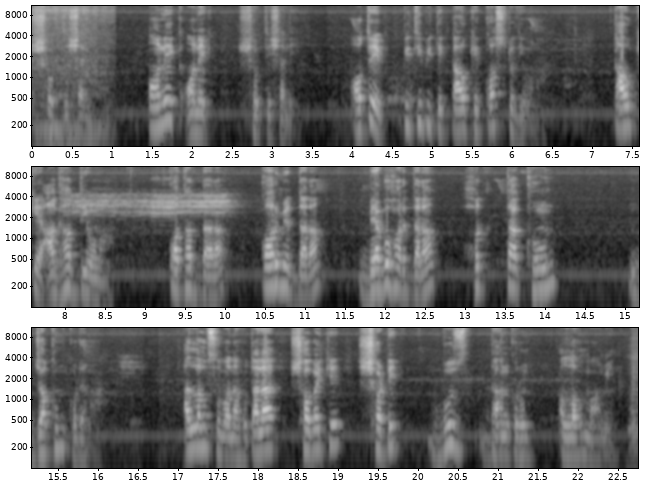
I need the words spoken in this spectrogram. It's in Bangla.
শক্তিশালী। অনেক অনেক শক্তিশালী। অতএব পৃথিবীতে কাউকে কষ্ট দিও না। কাউকে আঘাত দিও না। কথার দ্বারা, কর্মের দ্বারা, ব্যবহারের দ্বারা হত্যা, খুন, জখম করে না। আল্লাহ সুবানাহ তালা সবাইকে সঠিক বুঝ দান করুন। আল্লাহ আমিন।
